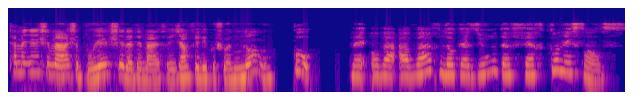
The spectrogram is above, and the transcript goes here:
他们认识吗？是不认识的，对吧？所以让菲利普说 no 不。Mais on va avoir l'occasion de faire connaissance。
